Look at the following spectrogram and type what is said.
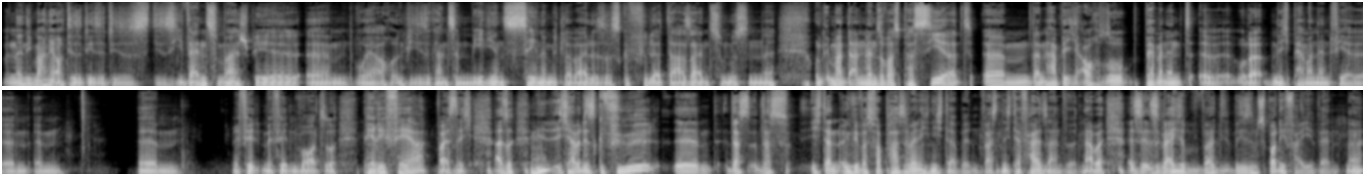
ne, die machen ja auch diese, diese, dieses, dieses Event zum Beispiel, ähm, wo ja auch irgendwie diese ganze Medienszene mittlerweile so das Gefühl hat, da sein zu müssen. Ne? Und immer dann, wenn sowas passiert, ähm, dann habe ich auch so permanent äh, oder nicht permanent, wie, ähm, ähm, ähm, mir fehlt, mir fehlt ein Wort. So peripher, weiß nicht. Also ich habe das Gefühl, ähm, dass, dass ich dann irgendwie was verpasse, wenn ich nicht da bin, was nicht der Fall sein wird. Ne? Aber es ist das gleiche bei, diesem Spotify-Event. Ne?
